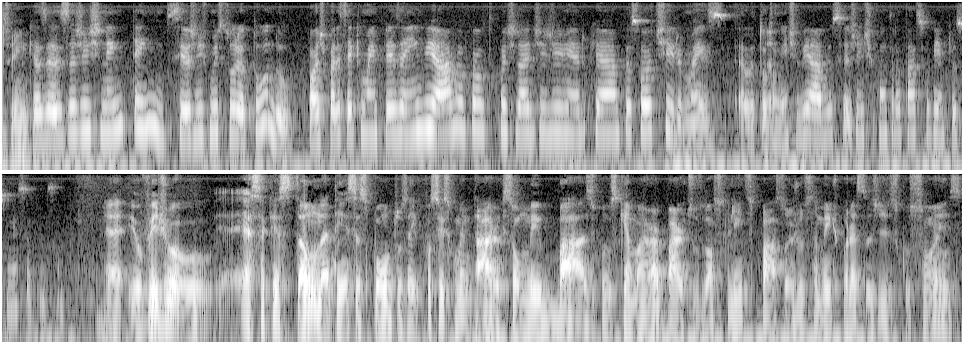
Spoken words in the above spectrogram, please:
Sim. Porque às vezes a gente nem tem, se a gente mistura tudo, pode parecer que uma empresa é inviável pela quantidade de dinheiro que a pessoa tira, mas ela é totalmente viável se a gente contratasse alguém para assumir essa função. É, eu vejo essa questão, né? Tem esses pontos aí que vocês comentaram que são meio básicos, que a maior parte dos nossos clientes passam justamente por essas discussões.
